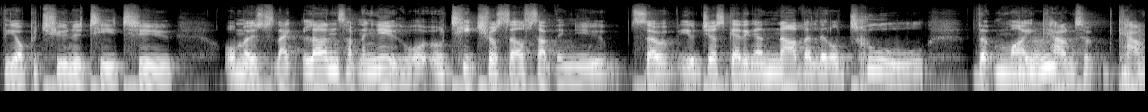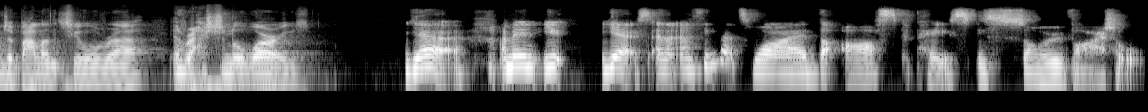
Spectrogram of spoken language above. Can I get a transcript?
the opportunity to almost like learn something new or, or, teach yourself something new. So you're just getting another little tool that might mm-hmm. counter counterbalance your uh, irrational worries. Yeah, I mean, you, yes, and I think that's why the ask piece is so vital.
